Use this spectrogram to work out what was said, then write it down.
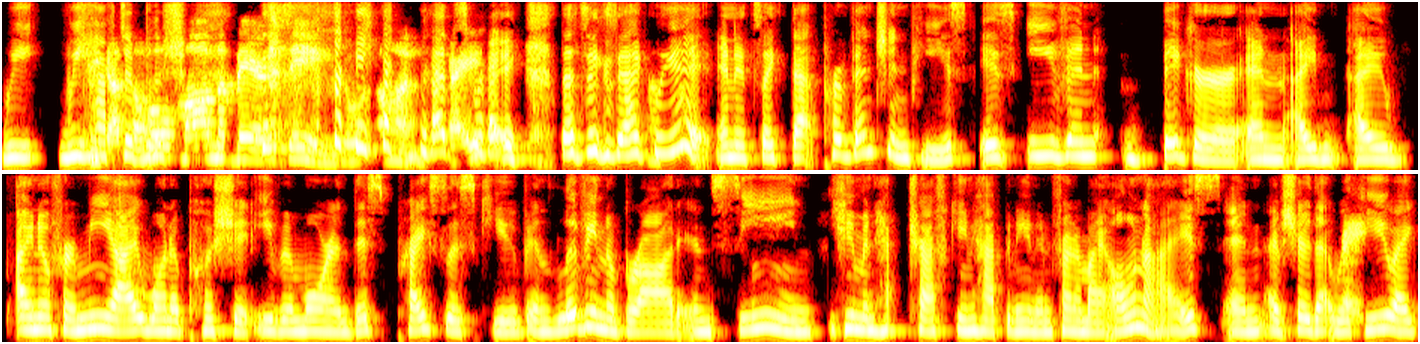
we we have to push mama bear thing going yeah, on. That's right? right. That's exactly uh-huh. it. And it's like that prevention piece is even bigger. And I I I know for me, I want to push it even more in this priceless cube and living abroad and seeing human ha- trafficking happening in front of my own eyes. And I've shared that with right. you. I,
